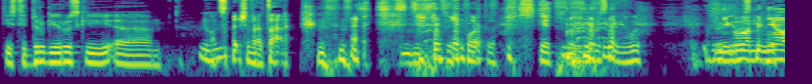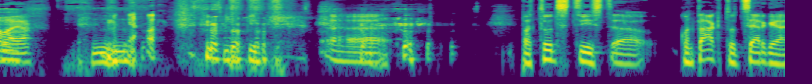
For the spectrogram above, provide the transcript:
tisti drugi ruski, uh, mm -hmm. kot vratar, ki so v športu, spet drugi ruski vul. Njegova menjava, ja. menjava. uh, pa tudi tisti. Uh, kontakt od Sergeja,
